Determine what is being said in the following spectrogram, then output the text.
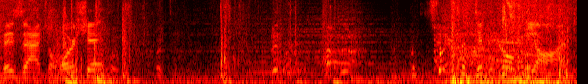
This is actual horseshit. What's the difficulty on?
